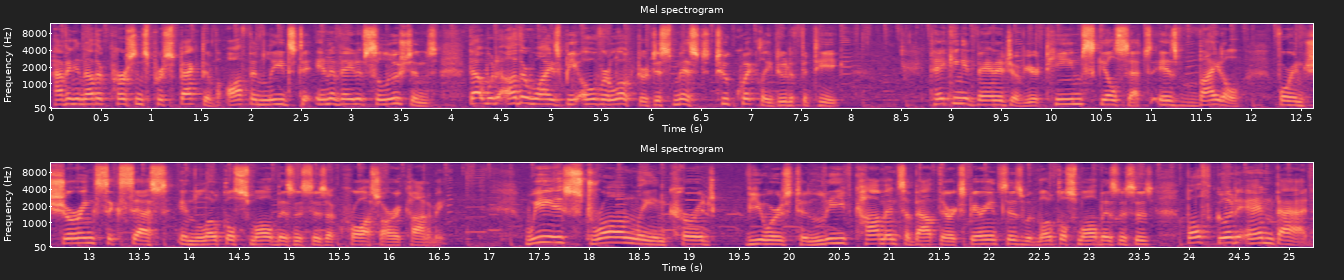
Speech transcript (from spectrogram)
Having another person's perspective often leads to innovative solutions that would otherwise be overlooked or dismissed too quickly due to fatigue. Taking advantage of your team's skill sets is vital for ensuring success in local small businesses across our economy. We strongly encourage viewers to leave comments about their experiences with local small businesses, both good and bad,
